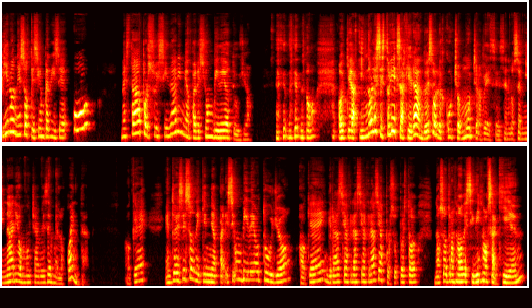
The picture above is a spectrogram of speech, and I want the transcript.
¿Vieron eso que siempre dice, oh, me estaba por suicidar y me apareció un video tuyo? ¿No? y no les estoy exagerando, eso lo escucho muchas veces, en los seminarios muchas veces me lo cuentan. ¿Ok? Entonces, eso de que me apareció un video tuyo, ¿ok? Gracias, gracias, gracias. Por supuesto, nosotros no decidimos a quién,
